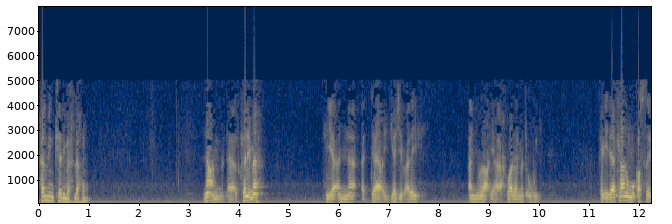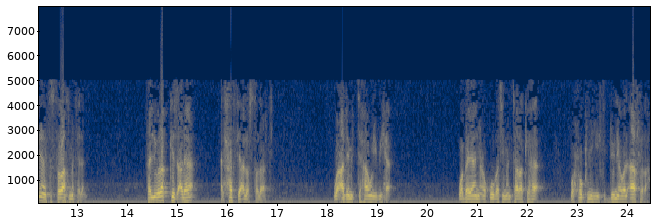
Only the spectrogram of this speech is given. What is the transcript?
هل من كلمة لهم؟ نعم الكلمة هي أن الداعي يجب عليه أن يراعي أحوال المدعوين. فإذا كانوا مقصرين في الصلاة مثلا فليركز على الحث على الصلاة وعدم التهاون بها وبيان عقوبة من تركها وحكمه في الدنيا والآخرة؟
